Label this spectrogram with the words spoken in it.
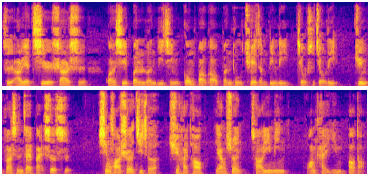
至二月七日十二时，广西本轮疫情共报告本土确诊病例九十九例，均发生在百色市。新华社记者徐海涛、梁顺、曹一鸣、黄凯莹报道。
